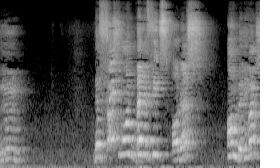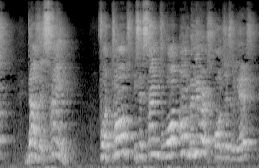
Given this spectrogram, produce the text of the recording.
Mm. The first one benefits others, unbelievers. That's a sign. For tongues, it's a sign to all unbelievers. Paul says oh, yes.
